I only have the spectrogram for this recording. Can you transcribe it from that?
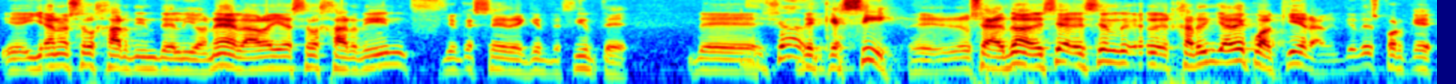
eh, ya no es el jardín de Lionel, ahora ya es el jardín, yo qué sé, de qué decirte, de, que sí. Eh, o sea, no, es, el, jardín ya de cualquiera, ¿me entiendes? Porque,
